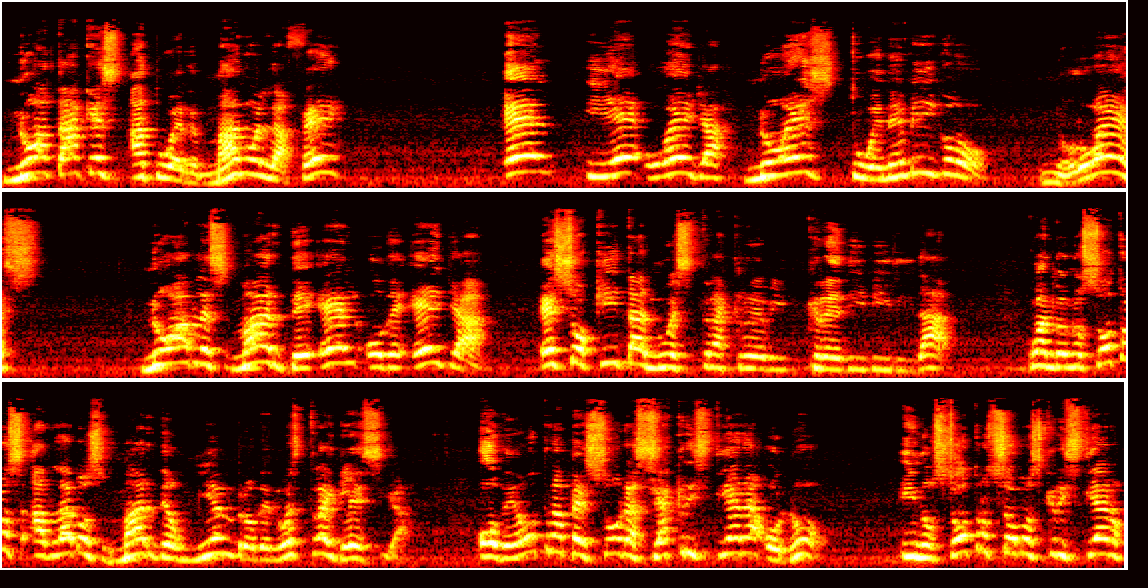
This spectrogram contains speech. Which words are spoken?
No ataques a tu hermano en la fe. Él y él o ella no es tu enemigo. No lo es. No hables mal de él o de ella. Eso quita nuestra credibilidad. Cuando nosotros hablamos mal de un miembro de nuestra iglesia o de otra persona, sea cristiana o no, y nosotros somos cristianos,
